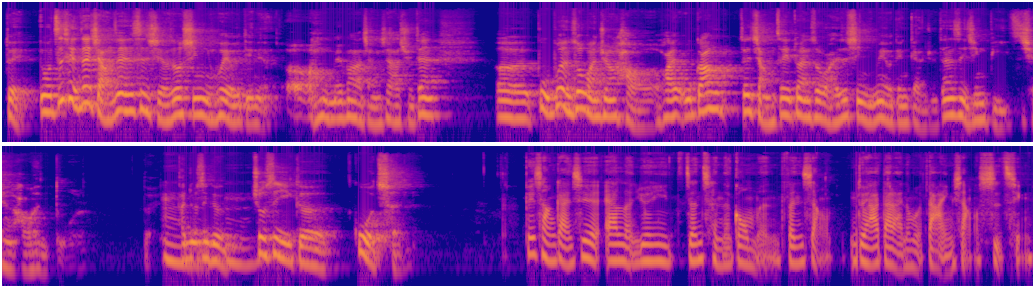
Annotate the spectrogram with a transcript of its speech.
对我之前在讲这件事情的时候，心里会有一点点呃，我没办法讲下去。但呃，不，不能说完全好了。我还我刚刚在讲这一段的时候，我还是心里面有点感觉，但是已经比之前好很多了。嗯，它就是一个，嗯、就是一个过程。非常感谢 Alan 愿意真诚的跟我们分享对他带来那么大影响的事情。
